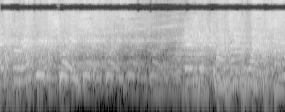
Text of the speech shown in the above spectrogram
And for every choice, there's a consequence.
